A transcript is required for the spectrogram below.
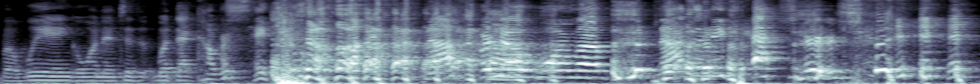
But we ain't going into the, what that conversation was like. not for no warm up. Not to be captured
